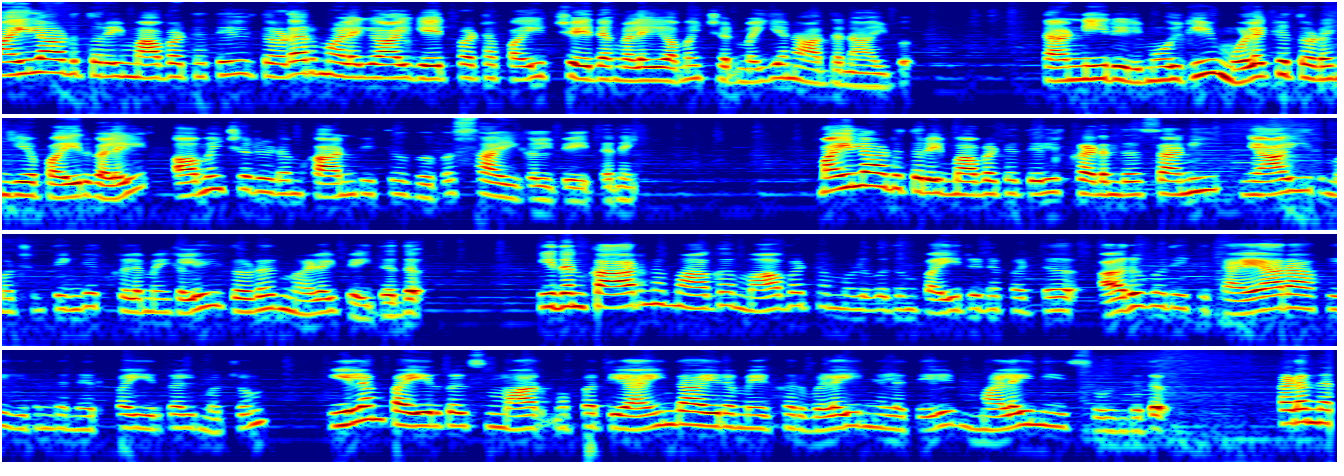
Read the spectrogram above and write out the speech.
மயிலாடுதுறை மாவட்டத்தில் தொடர் மழையால் ஏற்பட்ட பயிர் சேதங்களை அமைச்சர் மையநாதன் ஆய்வு. தண்ணீரில் மூழ்கி முளைக்கத் தொடங்கிய பயிர்களை அமைச்சரிடம் காண்பித்து விவசாயிகள் வேதனை. மயிலாடுதுறை மாவட்டத்தில் கடந்த சனி ஞாயிறு மற்றும் திங்கட்கிழமைகளில் தொடர் மழை பெய்தது. இதன் காரணமாக மாவட்டம் முழுவதும் பயிரிடப்பட்டு அறுவடைக்கு தயாராக இருந்த நெற்பயிர்கள் மற்றும் இளம் பயிர்கள் சுமார் முப்பத்தி ஐந்தாயிரம் ஏக்கர் விளைநிலத்தில் மழைநீர் சூழ்ந்தது. கடந்த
